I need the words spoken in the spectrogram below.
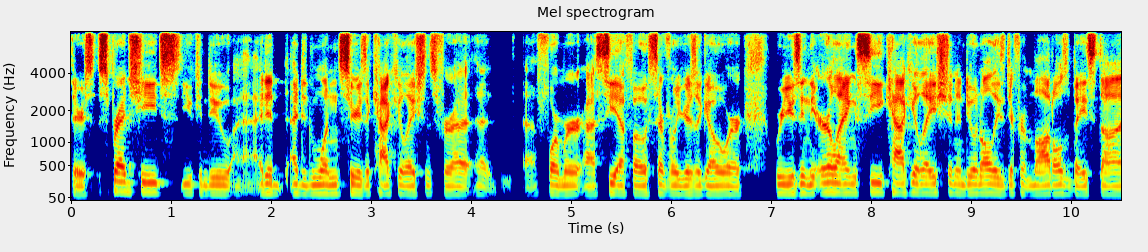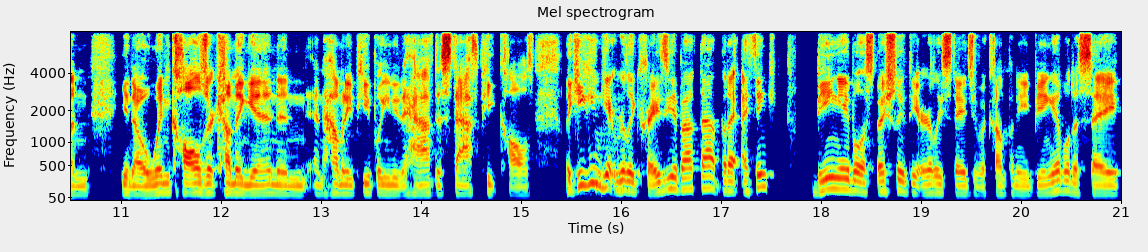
there's spreadsheets you can do. I did I did one series of calculations for a, a, a former uh, CFO several years ago where we're using the Erlang C calculation and doing all these different models based on you know when calls are coming in and and how many people you need to have to staff peak calls. Like you can get mm-hmm. really crazy about that, but I, I think being able, especially at the early stage of a company, being able to say,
